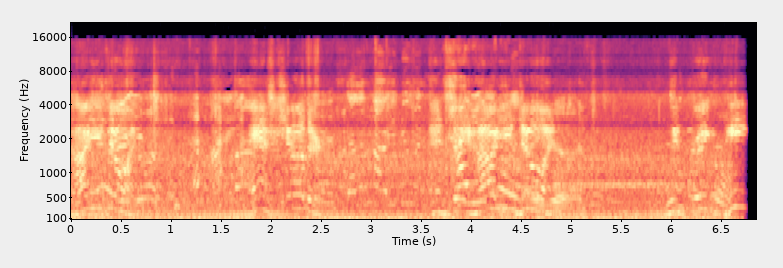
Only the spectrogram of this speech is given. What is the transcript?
How you doing? Ask each other and say, How you doing? We bring peace.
